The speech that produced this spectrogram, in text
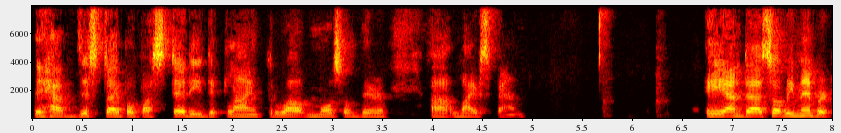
They have this type of a steady decline throughout most of their uh, lifespan. And uh, so remember,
